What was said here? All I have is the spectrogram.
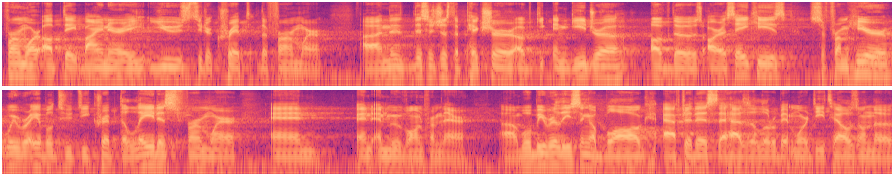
firmware update binary used to decrypt the firmware. Uh, and th this is just a picture of in Ghidra of those RSA keys. So from here, we were able to decrypt the latest firmware and, and, and move on from there. Uh, we'll be releasing a blog after this that has a little bit more details on the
